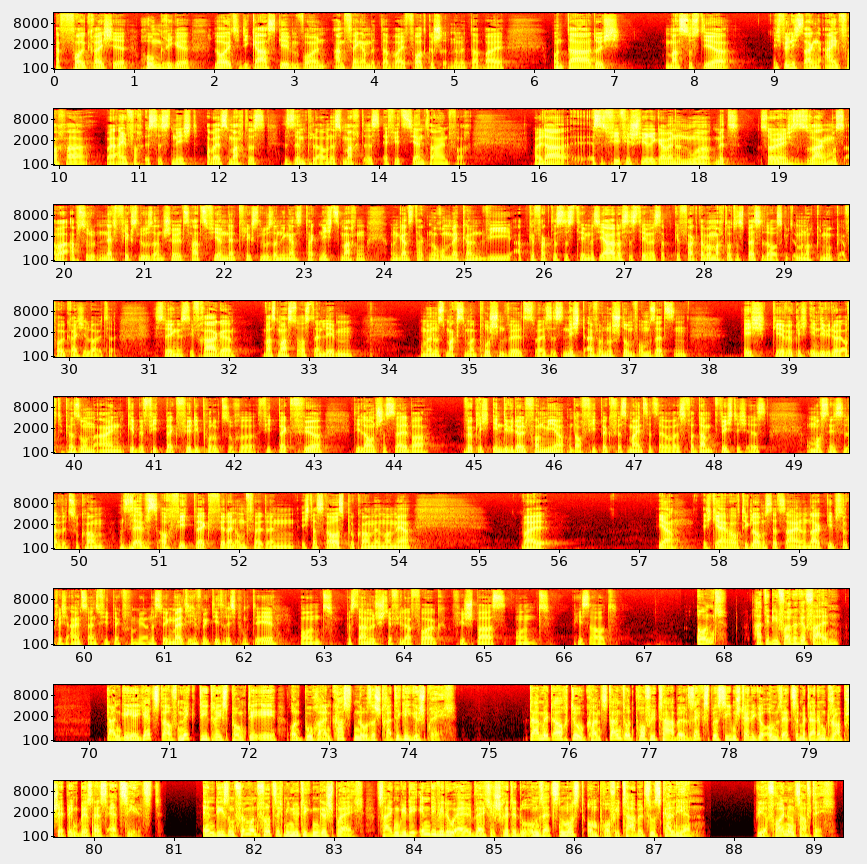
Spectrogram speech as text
erfolgreiche, hungrige Leute, die Gas geben wollen, Anfänger mit dabei, Fortgeschrittene mit dabei. Und dadurch machst du es dir, ich will nicht sagen einfacher, weil einfach ist es nicht, aber es macht es simpler und es macht es effizienter einfach. Weil da es ist viel, viel schwieriger, wenn du nur mit, sorry, wenn ich das so sagen muss, aber absoluten Netflix-Losern chillst, Hartz IV Netflix-Losern den ganzen Tag nichts machen und den ganzen Tag nur rummeckern, wie abgefuckt das System ist. Ja, das System ist abgefuckt, aber mach doch das Beste daraus. Es gibt immer noch genug erfolgreiche Leute. Deswegen ist die Frage, was machst du aus deinem Leben? Und wenn du es maximal pushen willst, weil es ist nicht einfach nur stumpf umsetzen, ich gehe wirklich individuell auf die Personen ein, gebe Feedback für die Produktsuche, Feedback für die Launches selber, wirklich individuell von mir und auch Feedback fürs Mindset selber, weil es verdammt wichtig ist, um aufs nächste Level zu kommen. Und selbst auch Feedback für dein Umfeld, wenn ich das rausbekomme immer mehr. Weil, ja, ich gehe einfach auf die Glaubenssätze ein und da gibt's wirklich eins zu eins Feedback von mir. Und deswegen melde dich auf mickdietrichs.de und bis dahin wünsche ich dir viel Erfolg, viel Spaß und Peace out. Und? Hat dir die Folge gefallen? Dann gehe jetzt auf mickdietrichs.de und buche ein kostenloses Strategiegespräch. Damit auch du konstant und profitabel sechs- bis siebenstellige Umsätze mit deinem Dropshipping-Business erzielst. In diesem 45-minütigen Gespräch zeigen wir dir individuell, welche Schritte du umsetzen musst, um profitabel zu skalieren. Wir freuen uns auf dich.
